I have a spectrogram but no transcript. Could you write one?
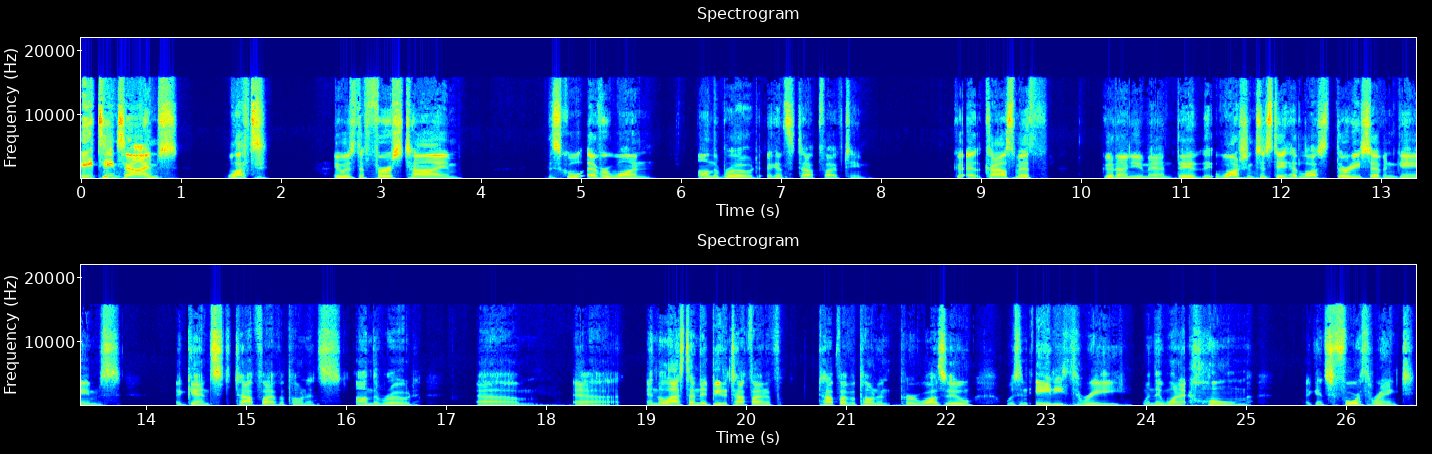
18 times. What? It was the first time the school ever won on the road against the top five team. Uh, Kyle Smith, good on you, man. They had, Washington State had lost 37 games against top five opponents on the road. Um, uh, and the last time they beat a top five of, top five opponent per Wazoo was in '83 when they won at home against fourth ranked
